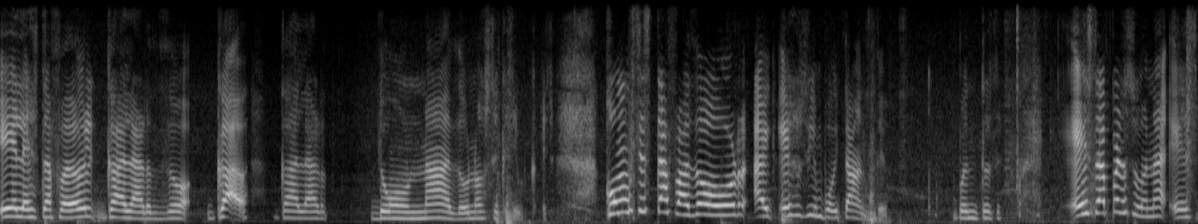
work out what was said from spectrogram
El estafador galardo, ga- galardonado, no sé qué significa Como es estafador, eso es importante. Pues entonces, esa persona es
